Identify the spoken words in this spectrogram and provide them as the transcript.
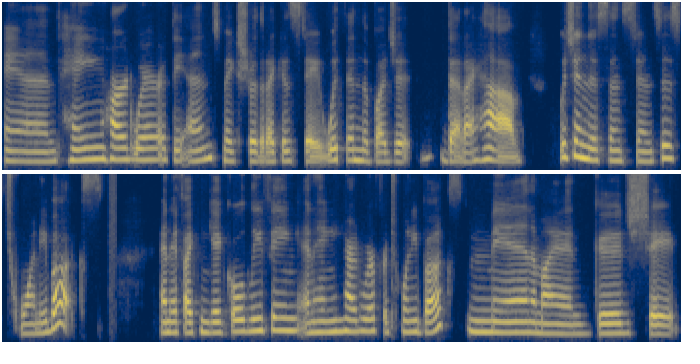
and hanging hardware at the end to make sure that I can stay within the budget that I have, which in this instance is 20 bucks. And if I can get gold leafing and hanging hardware for 20 bucks, man, am I in good shape.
